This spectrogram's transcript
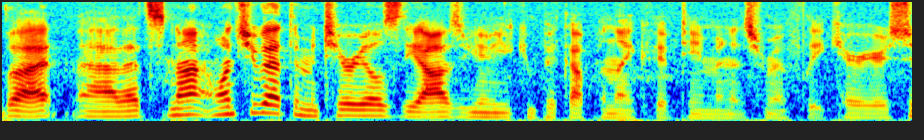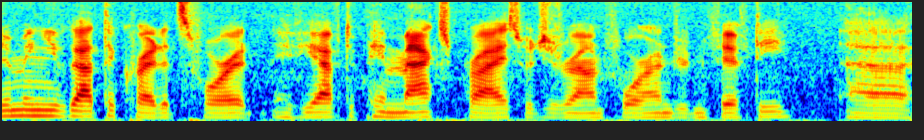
But uh, that's not, once you've got the materials, the osmium you can pick up in like 15 minutes from a fleet carrier, assuming you've got the credits for it. If you have to pay max price, which is around 450 uh,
